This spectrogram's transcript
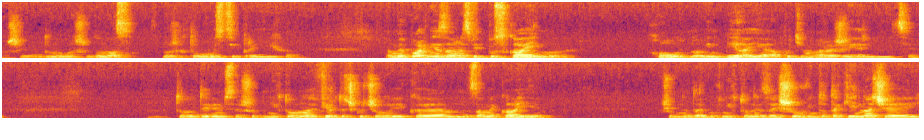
машина. Думала, що до нас, може, хто в гості приїхав. А ми барні зараз відпускаємо. Холодно, він бігає, а потім в гаражі гріється. То дивимося, щоб ніхто на фірточку чоловік е, замикає, щоб, не дай Бог, ніхто не зайшов. Він то такий, наче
